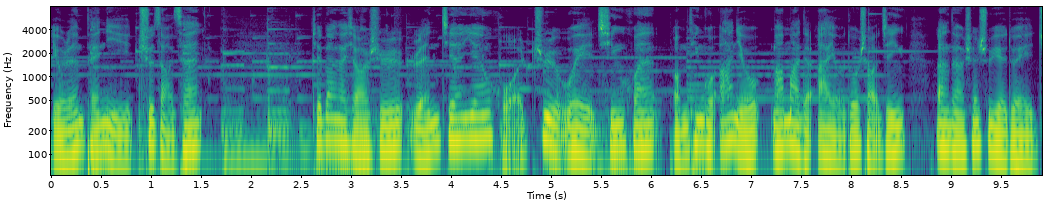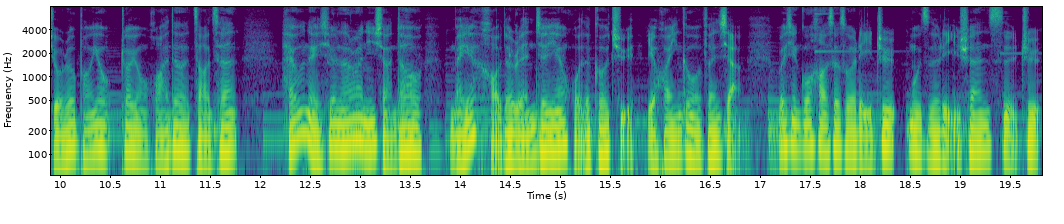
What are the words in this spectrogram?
有人陪你吃早餐。这半个小时，人间烟火，至味清欢。我们听过阿牛妈妈的爱有多少斤，浪荡绅士乐队酒肉朋友赵永华的早餐，还有哪些能让你想到美好的人间烟火的歌曲？也欢迎跟我分享。微信公号搜索“李志木子李山四志”，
